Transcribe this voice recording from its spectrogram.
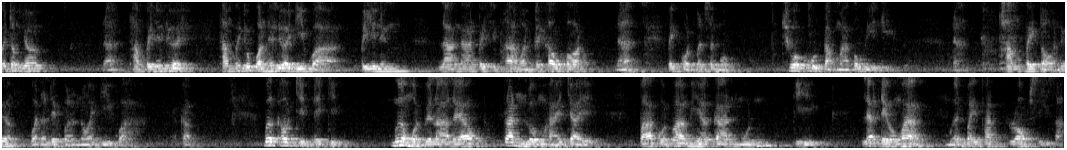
ม่ต้องเยอะ นะทำไปเรื่อยๆทำไปทุกวันเรื่อยๆ ดีกว่า ปีหนึ่งลางานไปสิบห้าวันไปเข้าคอร์สนะไปกดมันสงบ ชั่วคู่กลับมาก็วีนอีกนะทำไปต่อเนื่องวันละเล็กวันละน้อยดีกว่านะครับ เมื่อเข้าจิตในจิต เมื่อหมดเวลาแล้วกั้นลมหายใจ ปรากฏว่ามีอาการหมุนอีก และเร็วมากเหมือนใบพัดรอบศีรษะ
